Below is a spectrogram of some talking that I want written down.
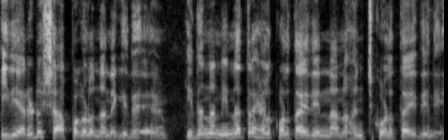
ಇದೆರಡು ಶಾಪಗಳು ನನಗಿದೆ. ಇದನ್ನು ನಿನ್ನ ಹತ್ರ ಹೇಳ್ಕೊಳ್ತಾ ಇದ್ದೀನಿ, ನಾನು ಹಂಚ್ಕೊಳ್ತಾ ಇದ್ದೀನಿ.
